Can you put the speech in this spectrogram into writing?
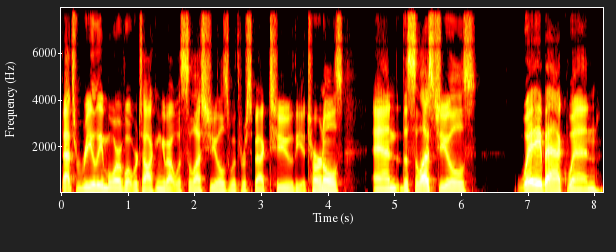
That's really more of what we're talking about with Celestials with respect to the Eternals. And the Celestials, way back when,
